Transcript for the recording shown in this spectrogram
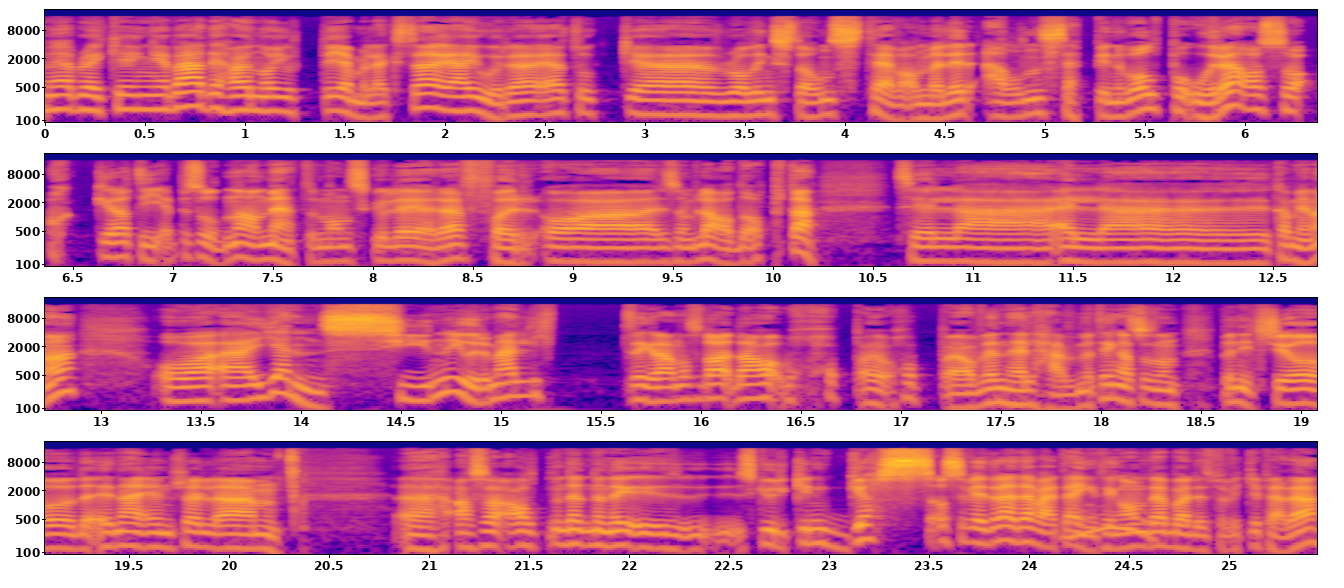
med Breaking Bad. Jeg har jo nå gjort hjemmelekse. Jeg, gjorde, jeg tok uh, Rolling Stones TV-anmelder Alan Seppinvold på ordet og så akkurat de episodene han mente man skulle gjøre for å liksom, lade opp da, til El Camino. Og gjensynet gjorde meg litt grann, altså, Da, da hoppa, jeg- over en hel haug med ting. altså sånn Benicio Nei, unnskyld. um, uh, altså alt med den, denne skurken Gus osv. Det vet jeg ingenting om. Det er bare litt på Wikipedia.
